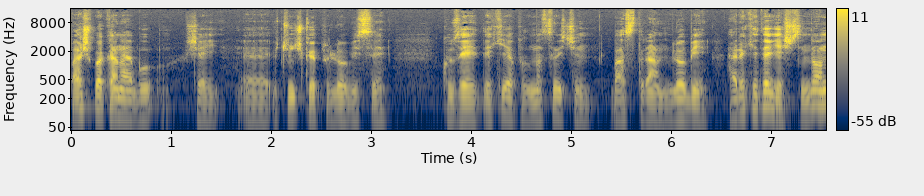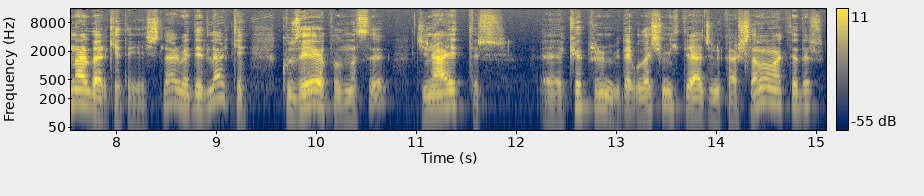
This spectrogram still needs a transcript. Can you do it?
Başbakan'a bu şey e, üçüncü köprü lobisi kuzeydeki yapılması için bastıran lobi harekete geçtiğinde onlar da harekete geçtiler ve dediler ki kuzeye yapılması cinayettir. E, köprünün bir de ulaşım ihtiyacını karşılamamaktadır.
